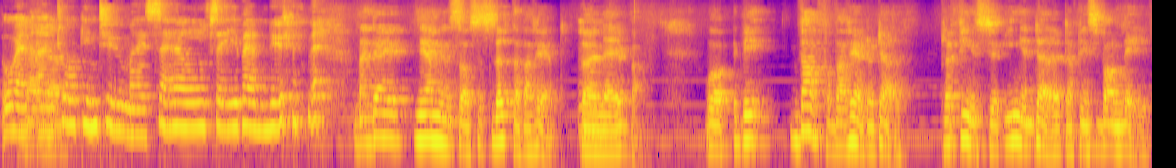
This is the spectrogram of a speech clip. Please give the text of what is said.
When Nej, I'm talking to myself, säger Benny. Men det är nämligen så, så sluta vara rädd, börja leva. Och vi, varför vara rädd och dö? För det finns ju ingen död, det finns bara liv.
